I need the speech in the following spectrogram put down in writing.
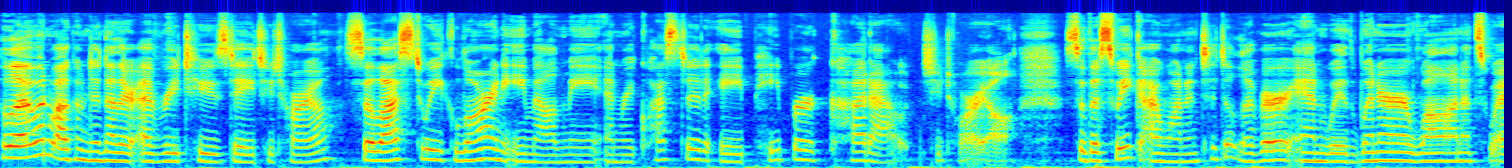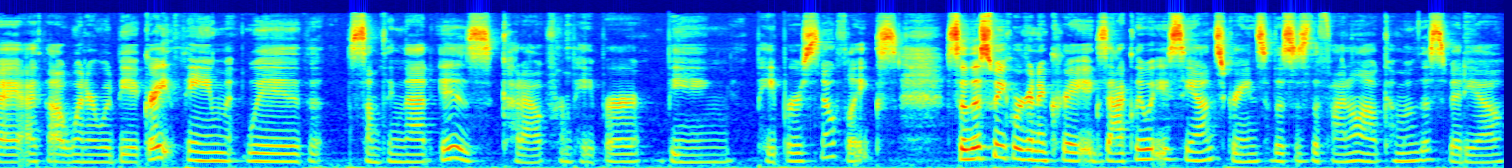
Hello and welcome to another Every Tuesday tutorial. So last week Lauren emailed me and requested a paper cutout tutorial. So this week I wanted to deliver and with winter well on its way I thought winter would be a great theme with something that is cut out from paper being paper snowflakes. So this week we're going to create exactly what you see on screen. So this is the final outcome of this video.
